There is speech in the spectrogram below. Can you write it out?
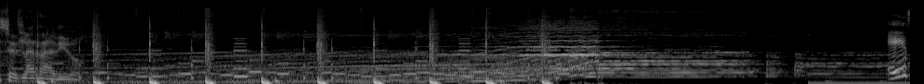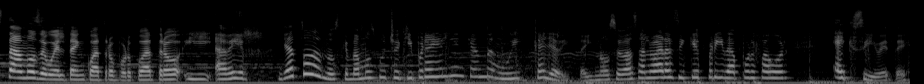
Haces la radio. Estamos de vuelta en 4x4 y a ver, ya todos nos quemamos mucho aquí, pero hay alguien que anda muy calladita y no se va a salvar, así que Frida, por favor, exhíbete.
